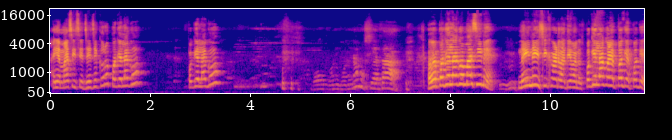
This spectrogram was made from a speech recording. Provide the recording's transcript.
અહીંયા માસી છે જે જે કરો પગે લાગો. પગે લાગો. હવે પગે લાગો માસીને. નહીં નહીં શીખવાડવા દેવાનું. પગે લાગો એ પગે પગે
